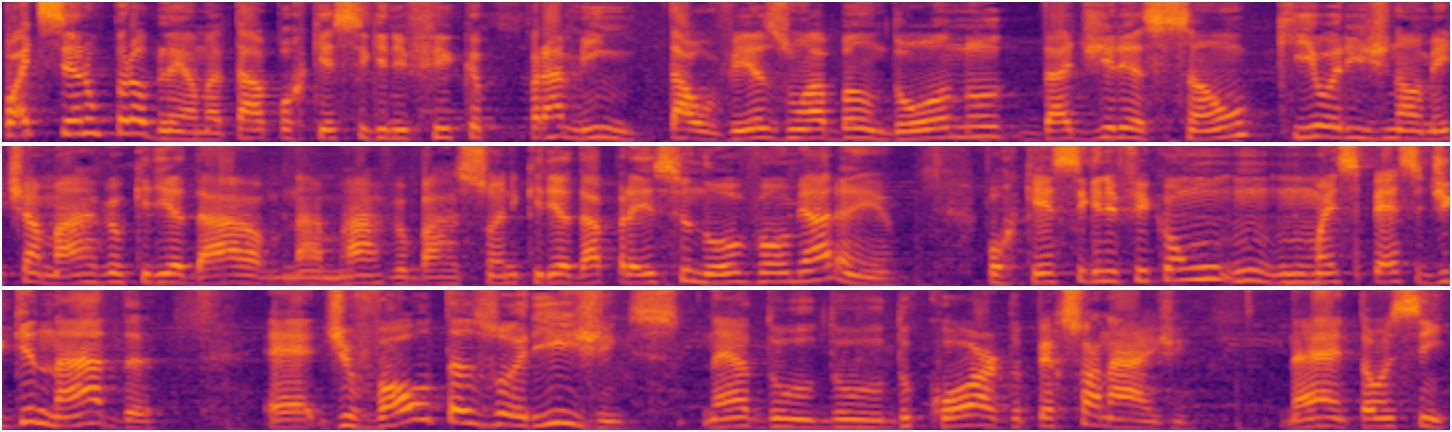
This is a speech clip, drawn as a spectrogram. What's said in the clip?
pode ser um problema, tá? Porque significa, pra mim, talvez um abandono da direção que originalmente a Marvel queria dar, na Marvel barra Sony queria dar pra esse novo Homem-Aranha. Porque significa um- um- uma espécie de guinada é, de volta às origens, né, do, do, do core do personagem né? Então, assim,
